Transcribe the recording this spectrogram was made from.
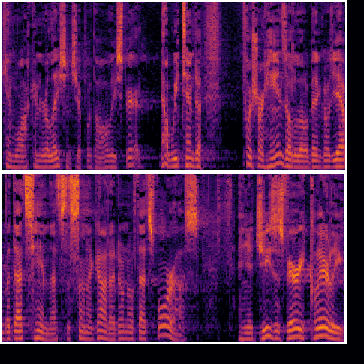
can walk in relationship with the Holy Spirit. Now, we tend to push our hands out a little bit and go, yeah, but that's Him. That's the Son of God. I don't know if that's for us. And yet, Jesus very clearly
